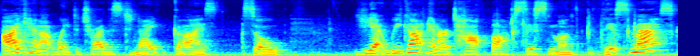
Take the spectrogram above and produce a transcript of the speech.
I cannot wait to try this tonight, guys. So, yeah, we got in our Topbox this month this mask.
